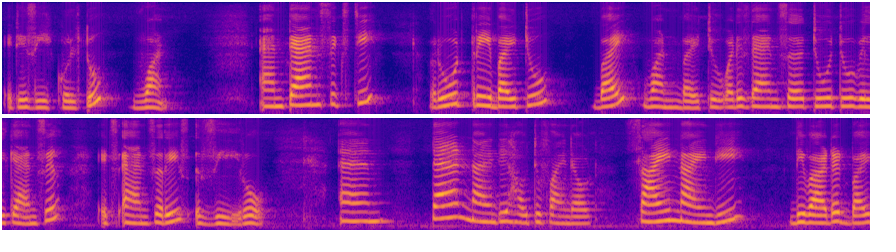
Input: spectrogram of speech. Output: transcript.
It is equal to 1. And tan 60 root 3 by 2 by 1 by 2. What is the answer? 2 2 will cancel. Its answer is 0. And tan 90 how to find out? Sine 90 divided by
